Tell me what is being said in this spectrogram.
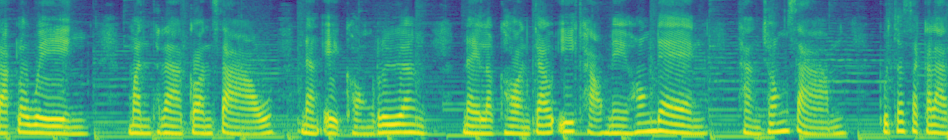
รักละเวง มันธนากรสาว นางเอกของเรื่อง ในละครเก้าอี้ขาวในห้องแดง ทางช่อง 3 พุทธศักราช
